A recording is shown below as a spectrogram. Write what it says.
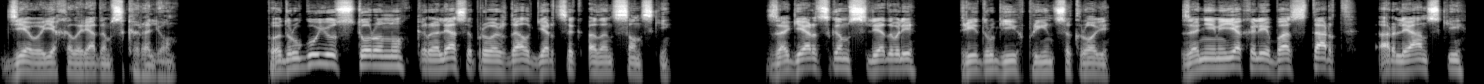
Дева ехала рядом с королем. По другую сторону короля сопровождал герцог Алансонский. За герцогом следовали три других принца крови. За ними ехали бастард Орлеанский,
